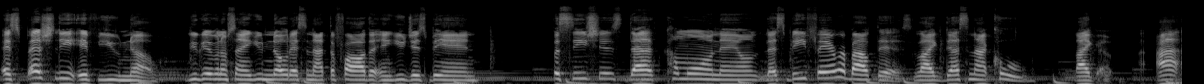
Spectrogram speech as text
Especially if you know. You get what I'm saying? You know that's not the father and you just being facetious. That come on now. Let's be fair about this. Like that's not cool. Like I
